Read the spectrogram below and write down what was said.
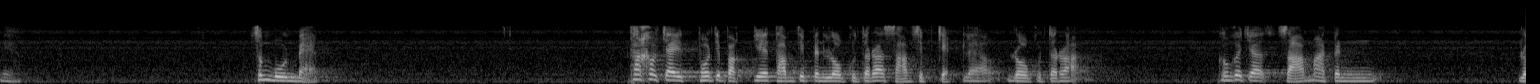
เนี่ยสมบูรณ์แบบ ถ้าเข้าใจโพธิปักจีธรรมที่เป็นโลกุตระ37แล้ว โลกุตระ คงก็จะสามารถเป็นโล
